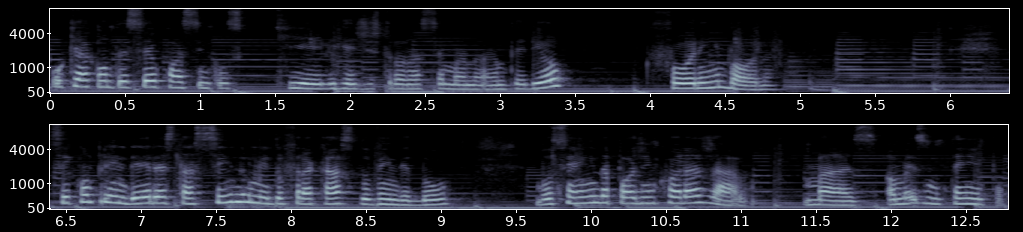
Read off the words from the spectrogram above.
O que aconteceu com as cinco que ele registrou na semana anterior? Foram embora. Se compreender esta síndrome do fracasso do vendedor, você ainda pode encorajá-lo, mas, ao mesmo tempo,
